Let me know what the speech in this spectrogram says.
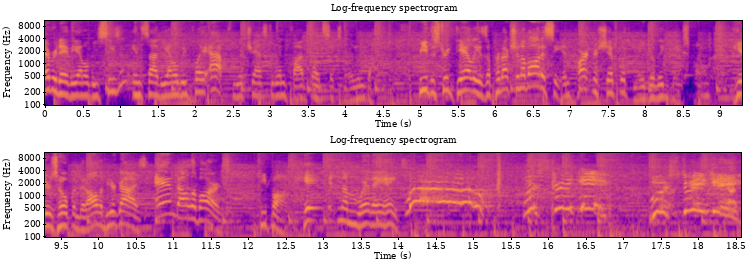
every day of the MLB season inside the MLB Play app for your chance to win $5.6 million. Beat the Streak Daily is a production of Audacy in partnership with Major League Baseball. Here's hoping that all of your guys and all of ours keep on hitting them where they ain't. Woo! We're streaking! We're streaking!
